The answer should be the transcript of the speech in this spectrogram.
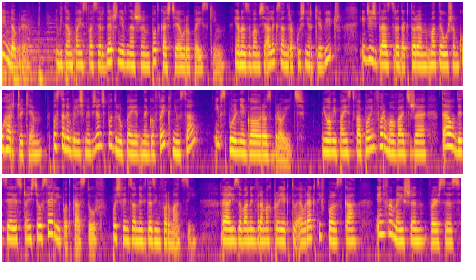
Dzień dobry. Witam Państwa serdecznie w naszym podcaście europejskim. Ja nazywam się Aleksandra Kuśnierkiewicz i dziś wraz z redaktorem Mateuszem Kucharczykiem postanowiliśmy wziąć pod lupę jednego fake newsa i wspólnie go rozbroić. Miło mi Państwa poinformować, że ta audycja jest częścią serii podcastów poświęconych dezinformacji, realizowanych w ramach projektu Euractiv Polska Information versus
